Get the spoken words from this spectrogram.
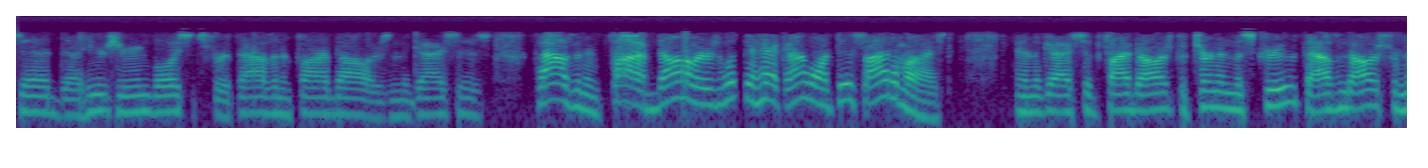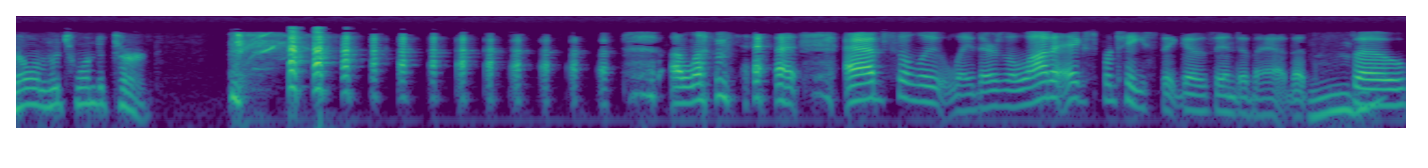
said, uh, "Here's your invoice. It's for a thousand and five dollars." And the guy says, thousand and five dollars? What the heck? I want this itemized." And the guy said, five dollars for turning the screw, thousand dollars for knowing which one to turn. I love that. Absolutely. There's a lot of expertise that goes into that. That's Mhm. so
